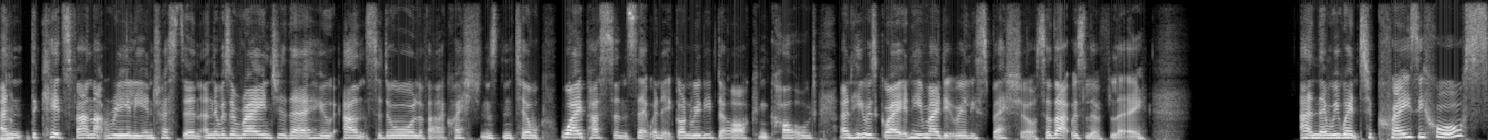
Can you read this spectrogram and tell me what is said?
And the kids found that really interesting. And there was a ranger there who answered all of our questions until way past sunset when it had gone really dark and cold. And he was great and he made it really special. So that was lovely. And then we went to Crazy Horse,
